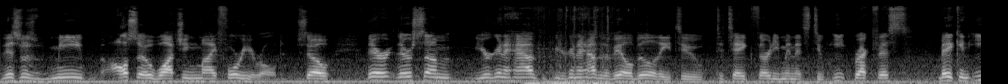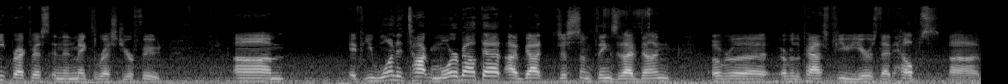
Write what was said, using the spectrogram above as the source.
this was me also watching my four-year-old. So there, there's some you're going to have you're going to have the availability to to take 30 minutes to eat breakfast, make and eat breakfast, and then make the rest of your food. Um, if you want to talk more about that, I've got just some things that I've done over the over the past few years that helps uh,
